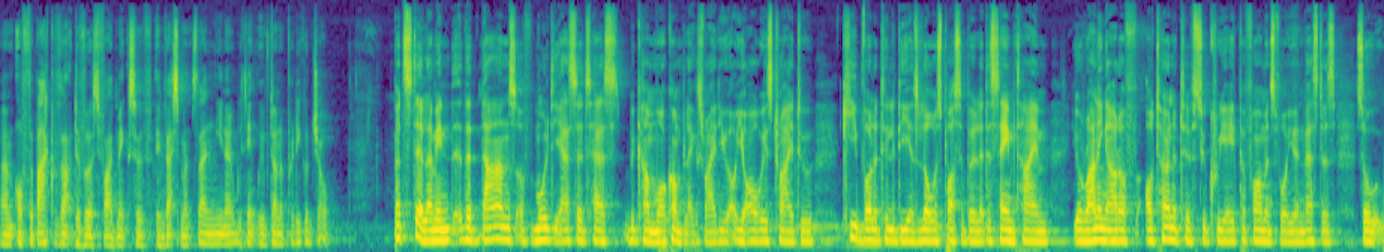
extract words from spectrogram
um, off the back of that diversified mix of investments, then you know we think we've done a pretty good job. But still, I mean, the dance of multi assets has become more complex, right? You you always try to keep volatility as low as possible. At the same time, you're running out of alternatives to create performance for your investors. So,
